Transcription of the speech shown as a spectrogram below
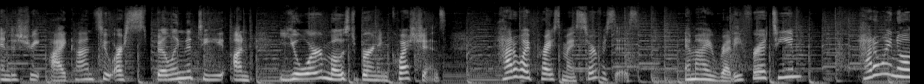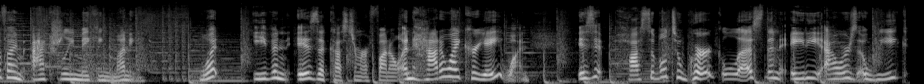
industry icons who are spilling the tea on your most burning questions. How do I price my services? Am I ready for a team? How do I know if I'm actually making money? What even is a customer funnel and how do I create one? Is it possible to work less than 80 hours a week?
